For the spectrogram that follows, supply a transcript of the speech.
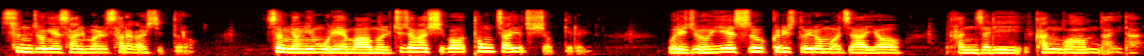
순종의 삶을 살아갈 수 있도록 성령님 우리의 마음을 주장하시고 통치하여 주셨기를 우리 주 예수 그리스도 이름 어자하여 간절히 간구하옵나이다.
